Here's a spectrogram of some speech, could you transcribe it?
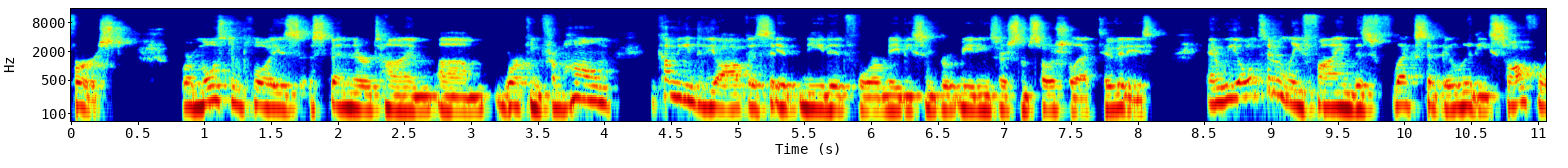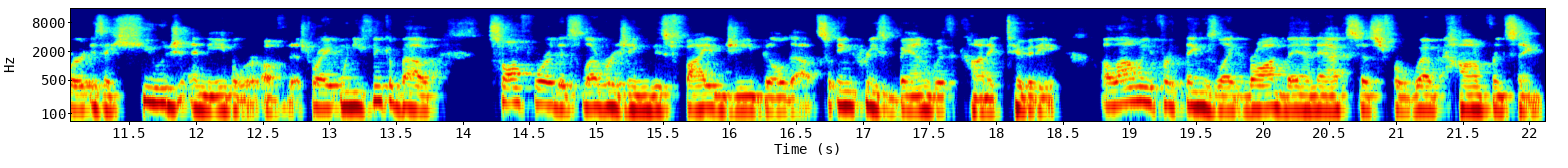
first, where most employees spend their time um, working from home, coming into the office if needed for maybe some group meetings or some social activities. And we ultimately find this flexibility software is a huge enabler of this, right? When you think about software that's leveraging this 5G build out, so increased bandwidth connectivity, allowing for things like broadband access for web conferencing,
